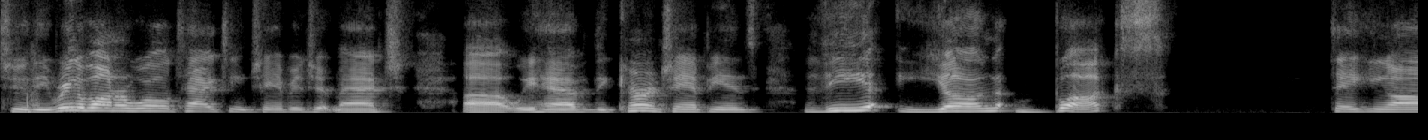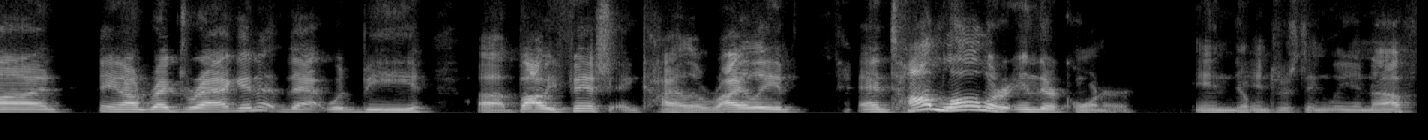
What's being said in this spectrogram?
to the Ring of Honor World Tag Team Championship match. Uh, we have the current champions, the Young Bucks, taking on taking on Red Dragon. That would be uh, Bobby Fish and Kyle O'Reilly, and Tom Lawlor in their corner. In Yep. interestingly enough,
